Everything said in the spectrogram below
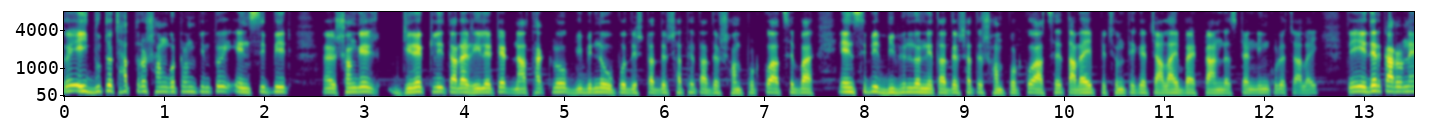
তো এই দুটো ছাত্র সংগঠন কিন্তু এনসিপির সঙ্গে ডিরেক্টলি তারা রিলেটেড না থাকলেও বিভিন্ন উপদেষ্টাদের সাথে তাদের সম্পর্ক আছে বা এনসিপির বিভিন্ন নেতাদের সাথে সম্পর্ক আছে, তারাই পেছন থেকে চালায় বা একটা আন্ডারস্ট্যান্ডিং করে চালায়। তো এদের কারণে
